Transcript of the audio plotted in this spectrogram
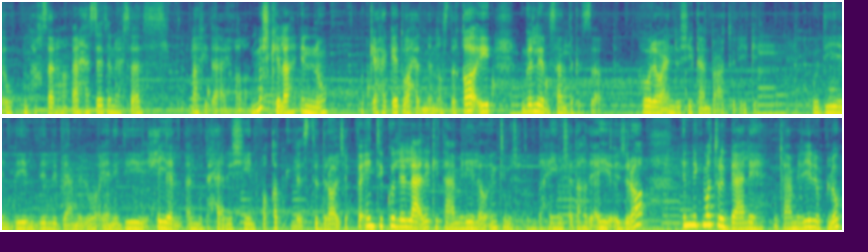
وكنت هخسرها. أنا حسيت إنه إحساس ما في داعي خلاص المشكلة إنه okay حكيت واحد من أصدقائي وقال لي رسالتك كذاب هو لو عنده شيء كان بعته ليكي ودي دي, دي اللي بيعملوها. يعني دي حيل المتحرشين فقط لاستدراجك. فأنت كل اللي عليك تعمليه لو أنت مش هتفضحيه مش هتاخدي أي إجراء إنك ما تردي عليه وتعملي له block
